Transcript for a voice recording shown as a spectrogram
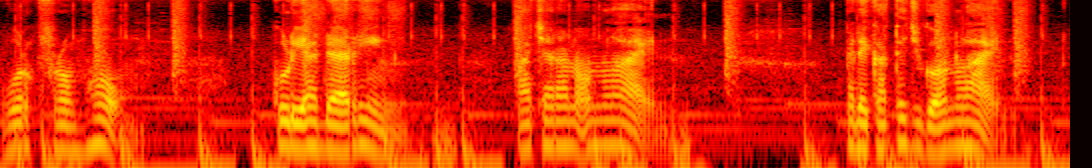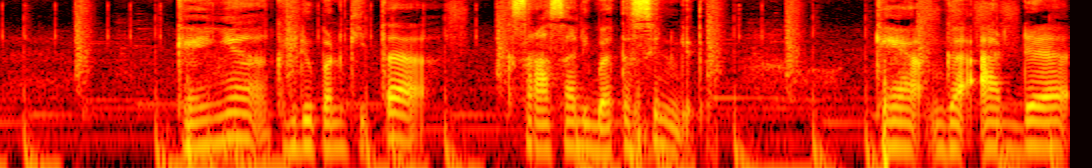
Work from home kuliah daring, pacaran online, PDKT juga online. Kayaknya kehidupan kita serasa dibatesin gitu. Kayak nggak ada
